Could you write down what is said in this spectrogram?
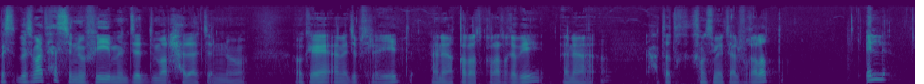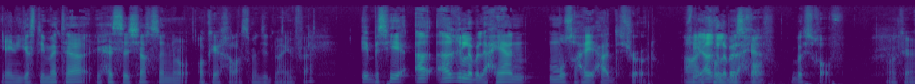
بس بس ما تحس إنه في من جد مرحلة إنه أوكي أنا جبت العيد أنا قررت قرار غبي أنا حطيت 500 ألف غلط. إلا يعني قصدي متى يحس الشخص إنه أوكي خلاص من جد ما ينفع؟ إيه بس هي أغلب الأحيان مو صحيح هذا الشعور. آه، في يكون أغلب بس الأحيان. خوف. بس خوف. أوكي.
